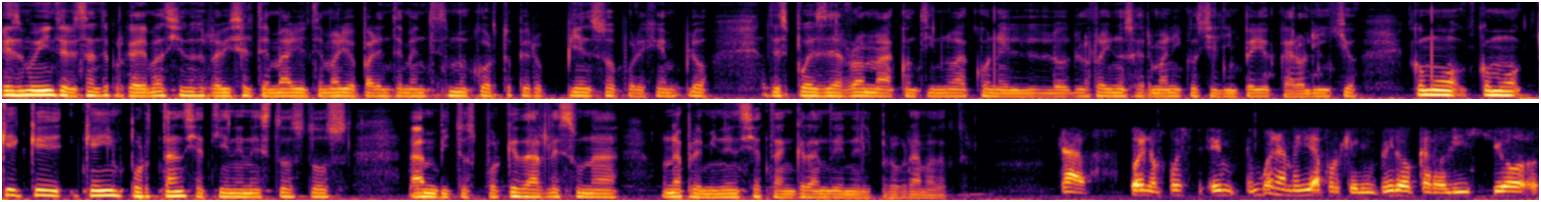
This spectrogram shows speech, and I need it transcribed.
Es muy interesante porque además si uno revisa el temario, el temario aparentemente es muy corto, pero pienso, por ejemplo, después de Roma continúa con el, los, reinos germánicos y el imperio carolingio. ¿Cómo, cómo, qué, qué, ¿Qué importancia tienen estos dos ámbitos? ¿Por qué darles una, una preeminencia tan grande en el programa, doctor? Claro. Bueno, pues en, buena medida porque el imperio carolingio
